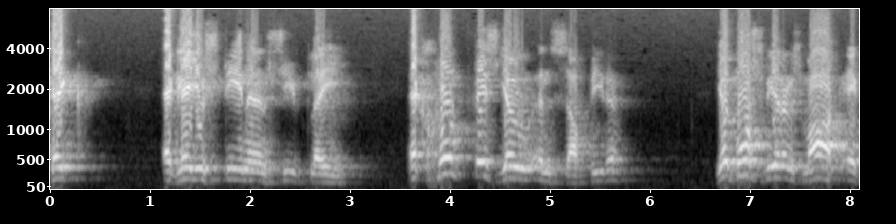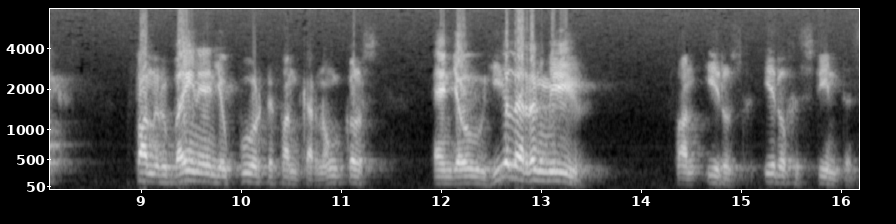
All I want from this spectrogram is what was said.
Kyk, ek lê jou stene in suurklei. Ek grondves jou in safiere. Jou boswerings maak ek van rubyne en jou poorte van karnonkels en jou hele ringmuur van edels edelgesteentes.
